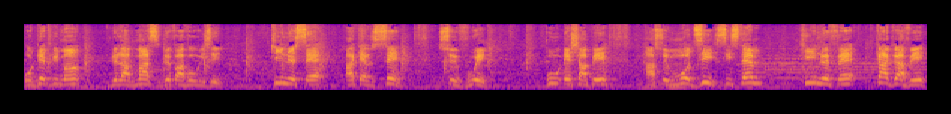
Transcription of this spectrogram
au détriment de la masse défavorisée qui ne sait à quel sein se vouer pour échapper à ce maudit système qui ne fait qu'aggraver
